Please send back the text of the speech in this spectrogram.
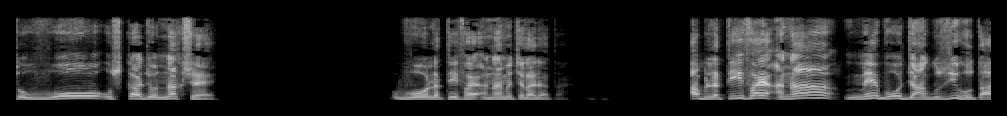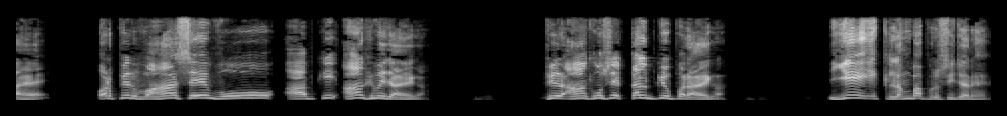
تو وہ اس کا جو نقش ہے، وہ لطیفہ انا میں چلا جاتا ہے۔ اب لطیفہ انا میں وہ جاگزی ہوتا ہے اور پھر وہاں سے وہ آپ کی آنکھ میں جائے گا۔ پھر آنکھوں سے قلب کے اوپر آئے گا۔ یہ ایک لمبا پروسیجر ہے۔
